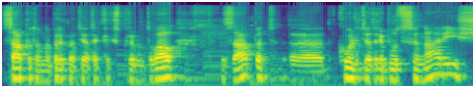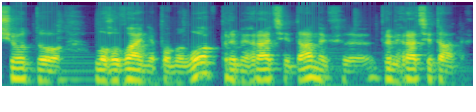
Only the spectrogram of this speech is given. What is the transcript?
запиту. Наприклад, я так експериментував запит е, quality атрибут сценарій щодо логування помилок при міграції даних е, при міграції даних.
